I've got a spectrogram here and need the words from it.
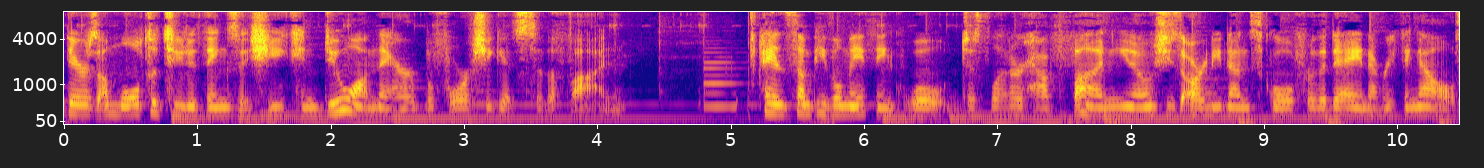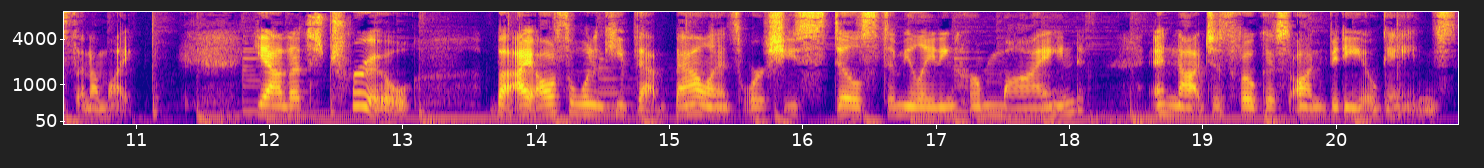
There's a multitude of things that she can do on there before she gets to the fun. And some people may think, well, just let her have fun. You know, she's already done school for the day and everything else. And I'm like, yeah, that's true. But I also want to keep that balance where she's still stimulating her mind and not just focus on video games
